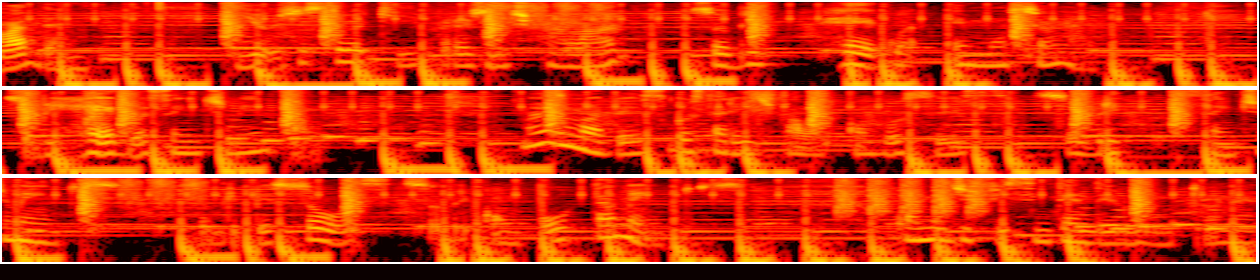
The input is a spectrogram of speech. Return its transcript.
sou a Dani e hoje estou aqui para a gente falar sobre régua emocional, sobre régua sentimental. Mais uma vez, gostaria de falar com vocês sobre sentimentos, sobre pessoas, sobre comportamentos. Como é difícil entender o outro, né?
